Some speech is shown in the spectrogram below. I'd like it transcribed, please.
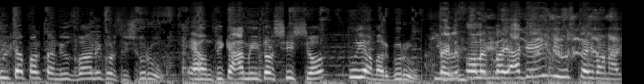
উল্টা পাল্টা নিউজ বানানি করছি শুরু। এখন থেকে আমি তোর শিষ্য তুই আমার গুরু। তাইলে চলেন ভাই আগে এই নিউজটাই বানাই।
